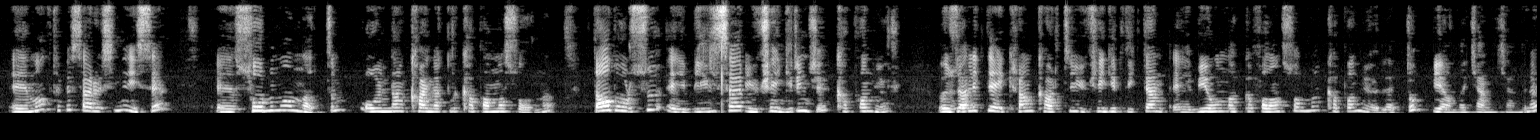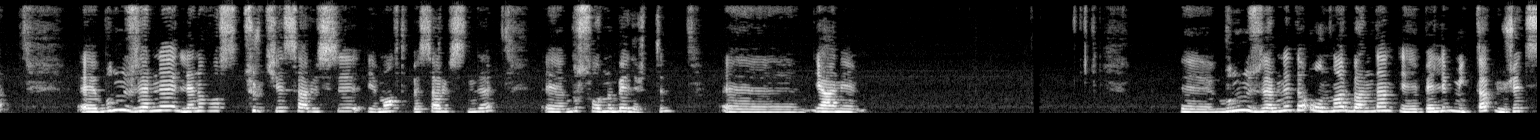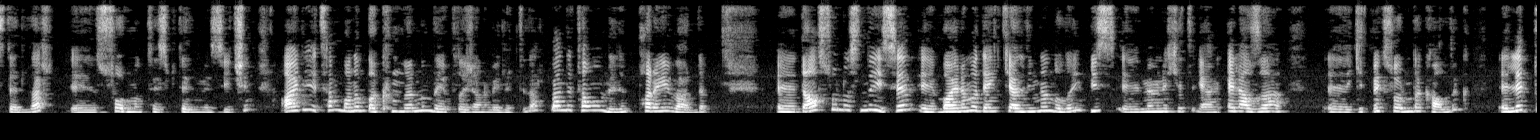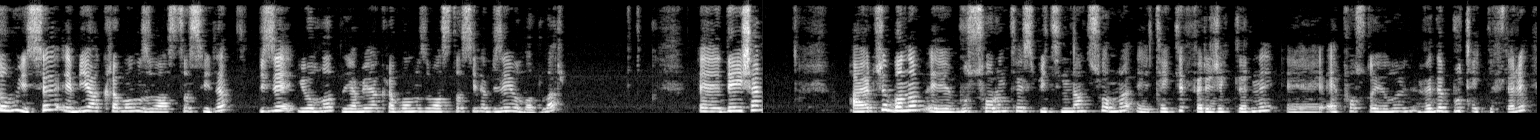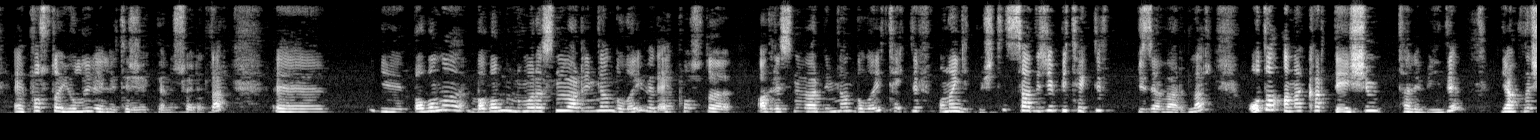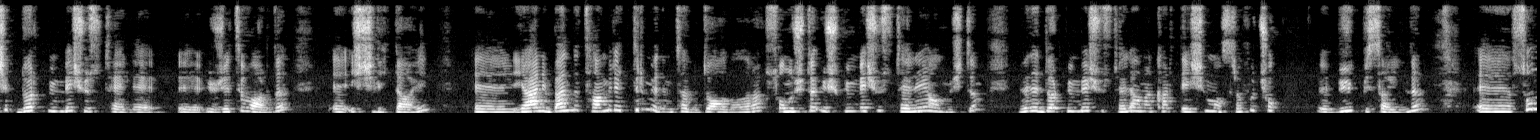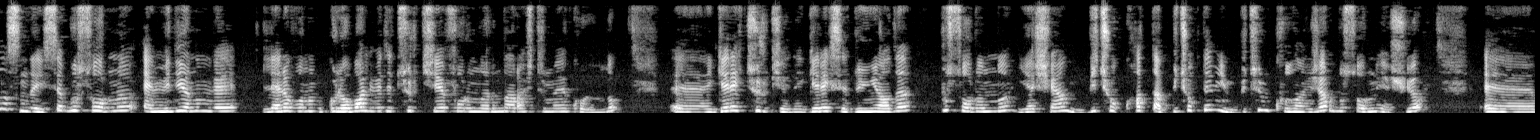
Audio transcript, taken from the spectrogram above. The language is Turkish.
E, Maltepe servisinde ise e, sorunumu anlattım. Oyundan kaynaklı kapanma sorunu. Daha doğrusu e, bilgisayar yüke girince kapanıyor. Özellikle ekran kartı yüke girdikten e, bir 10 dakika falan sonra kapanıyor laptop bir anda kendi kendine. E, bunun üzerine Lenovo Türkiye servisi, e, Maltepe servisinde e, bu sorunu belirttim. E, yani e, bunun üzerine de onlar benden e, belli bir miktar ücret istediler e, sorunun tespit edilmesi için. Ayrıca bana bakımlarının da yapılacağını belirttiler. Ben de tamam dedim, parayı verdim. E, daha sonrasında ise e, bayrama denk geldiğinden dolayı biz e, memleket yani Elazığ'a gitmek zorunda kaldık. E, laptopu ise bir akrabamız vasıtasıyla bize yolladı. Yani bir akrabamız vasıtasıyla bize yolladılar. Değişen Ayrıca bana e, bu sorun tespitinden sonra e, teklif vereceklerini e, e-posta yolu ve de bu teklifleri e-posta yoluyla ileteceklerini söylediler. E, e, babama babamın numarasını verdiğimden dolayı ve de e-posta adresini verdiğimden dolayı teklif ona gitmişti. Sadece bir teklif bize verdiler. O da anakart değişim talebiydi. Yaklaşık 4500 TL e, ücreti vardı e, işçilik dahil. Ee, yani ben de tamir ettirmedim tabii doğal olarak. Sonuçta 3500 TL'ye almıştım ve de 4500 TL anakart değişim masrafı çok e, büyük bir sayıydı. E, sonrasında ise bu sorunu Nvidia'nın ve Lenovo'nun global ve de Türkiye forumlarında araştırmaya koyuldum. E, gerek Türkiye'de gerekse dünyada bu sorunu yaşayan birçok hatta birçok demeyeyim bütün kullanıcılar bu sorunu yaşıyor. E,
